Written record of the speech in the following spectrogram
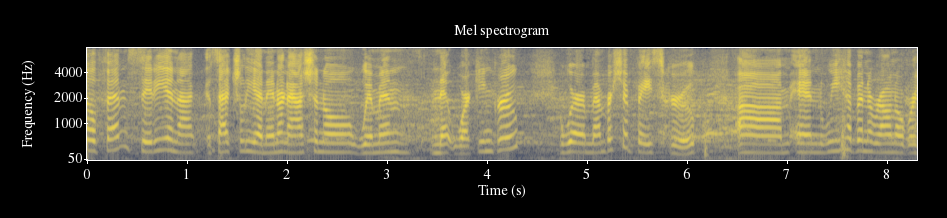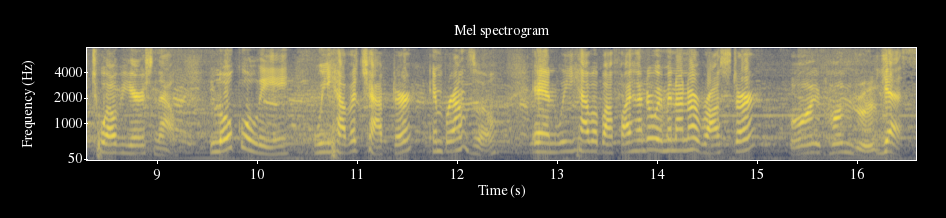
So Fem City, and it's actually an international women's networking group. We're a membership-based group, um, and we have been around over 12 years now. Locally, we have a chapter in Brownsville, and we have about 500 women on our roster. 500? Yes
